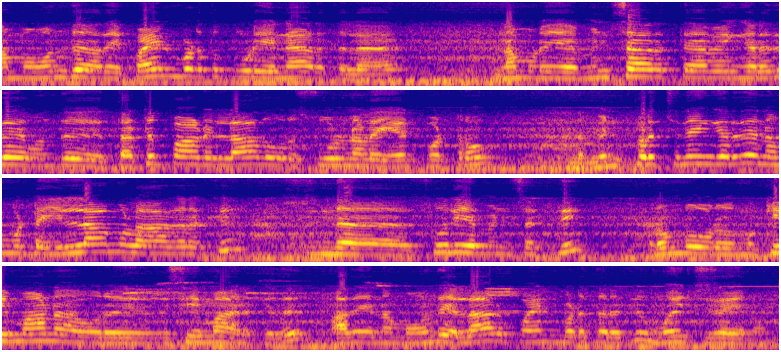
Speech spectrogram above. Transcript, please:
நம்ம வந்து அதை பயன்படுத்தக்கூடிய நேரத்தில் நம்முடைய மின்சார தேவைங்கிறதே வந்து தட்டுப்பாடு இல்லாத ஒரு சூழ்நிலை ஏற்பட்டுரும். இந்த மின் பிரச்சனைங்கிறதே நம்மகிட்ட இல்லாமல் ஆகிறதுக்கு இந்த சூரிய மின்சக்தி ரொம்ப ஒரு முக்கியமான ஒரு விஷயமா இருக்குது. அதை நம்ம வந்து எல்லாரும் பயன்படுத்துறதுக்கு முயற்சி செய்யணும்.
